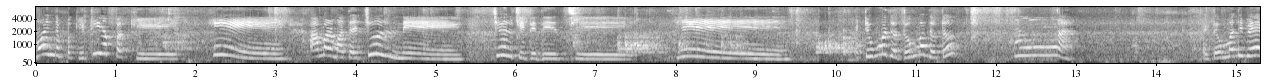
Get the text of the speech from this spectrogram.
ময়না পাখি, টিয়া পাখি। হ্যাঁ আমার মাথায় চুল নেই। চুল কেটে দিয়েছি। হ্যাঁ একটা উম্মা দাও তো উম্মা দাও তো। উম্মা। একটা উম্মা দিবে।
